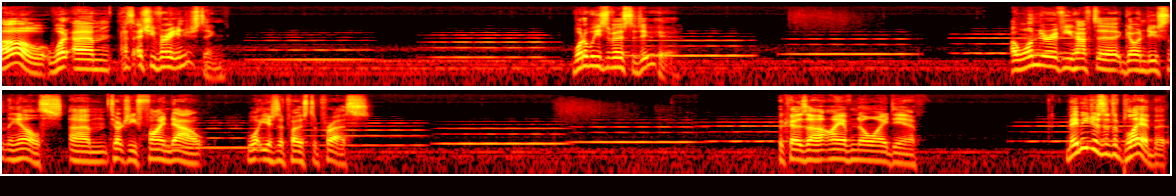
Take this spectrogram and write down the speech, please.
Oh, what? Um, that's actually very interesting. What are we supposed to do here? I wonder if you have to go and do something else um, to actually find out what you're supposed to press. Because uh, I have no idea. Maybe you just have to play a bit.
